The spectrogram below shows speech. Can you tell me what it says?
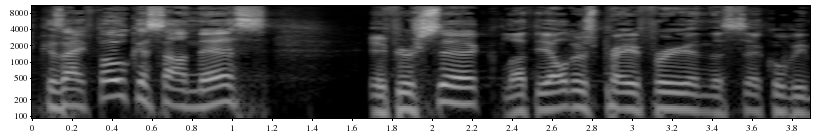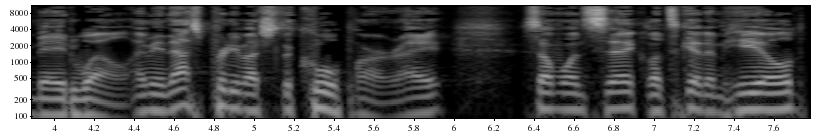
because I focus on this. If you're sick, let the elders pray for you and the sick will be made well. I mean, that's pretty much the cool part, right? Someone's sick, let's get him healed.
